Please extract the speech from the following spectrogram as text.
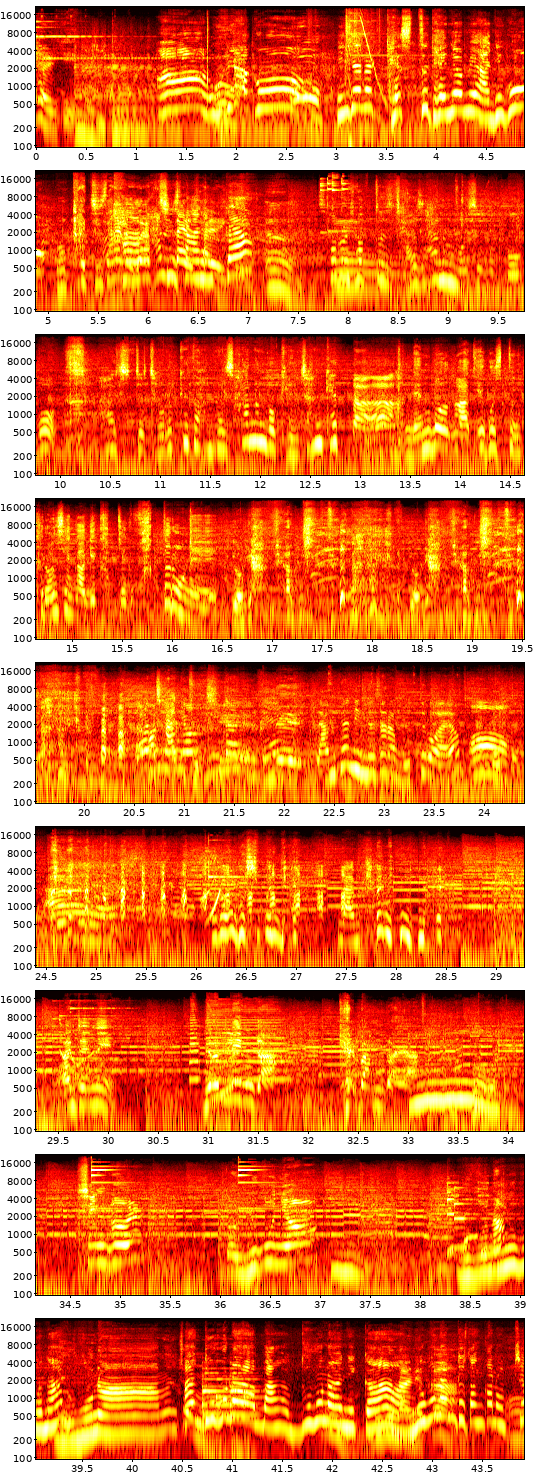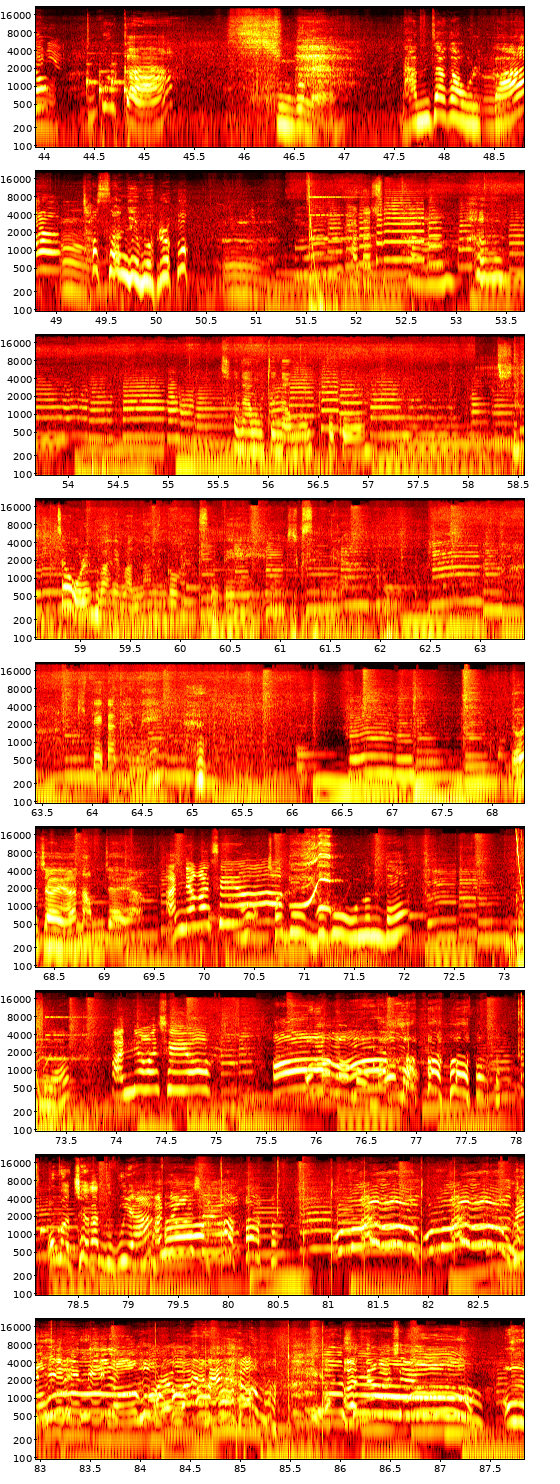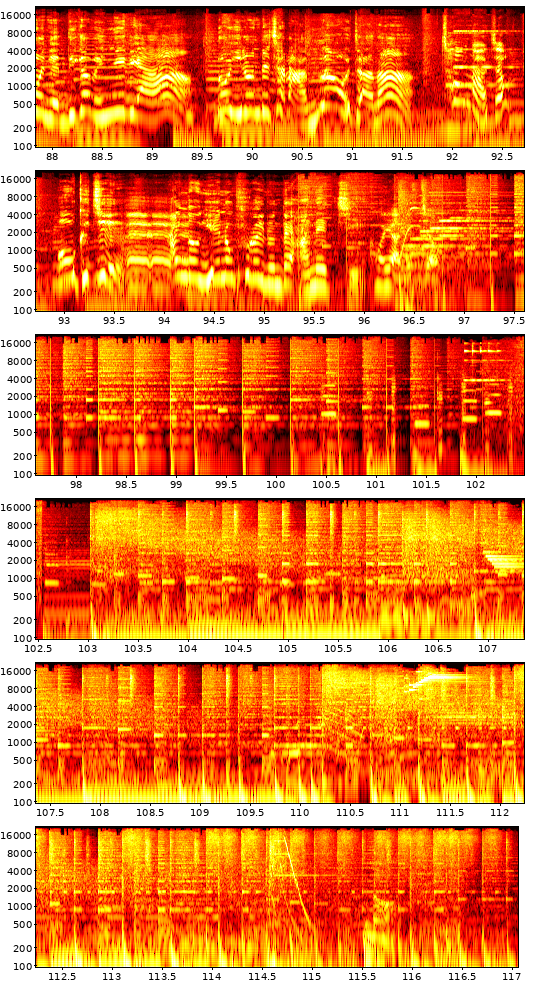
살기. 아 우리하고 어. 이제는 게스트 개념이 아니고 어, 같이 사는 거야. 같이 한 달 살기. 사니까? 응. 서로 협도 잘 사는 모습을 보고 아 진짜 저렇게도 한번 사는 거 괜찮겠다. 멤버가 되고 싶은 그런 생각이 갑자기 확 들어오네. 여기 한표 하고 싶다. 여기 한표 하고 싶다. 넌 자녀 미달인데 남편 있는 사람 못 들어와요? 어. 아, 들어오고 싶은데 남편이 있네. 완전히 열린가 개방가야. 음. 싱글 또 유부녀. 유부남? 유부남? 유부남은 좀 아 누구나 막 누구나니까 누구나니까. 유부남도 상관없죠. 어, 누굴까? 궁금해. 남자가 올까? 응. 첫 손님으로. 음. 바다 좋다. 소나무도 너무 이쁘고 진짜 오랜만에 만나는 것 같은데 원숙쌤이랑 기대가 되네. 여자야 남자야? 안녕하세요. 저기 누구 오는데? 누구야? 안녕하세요. 어머 어머 어머 어머. 어머 제가 누구야? 안녕하세요. 네가 웬일이야? 너 이런데 잘 안 나오잖아. 처음 나죠? 어 그지? 예, 아니 너 예능 프로 이런데 안 했지? 거의 안 했죠.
